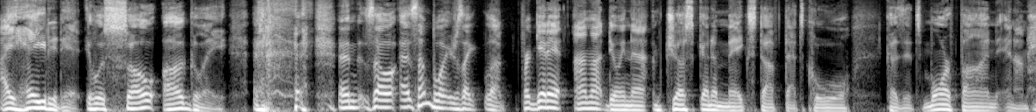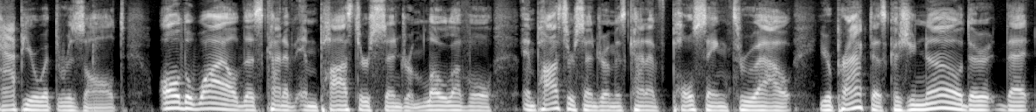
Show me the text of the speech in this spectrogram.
I hated it. It was so ugly. And so at some point you're just like look forget it. I'm not doing that. I'm just going to make stuff that's cool because it's more fun and I'm happier with the result all the while this kind of imposter syndrome low level imposter syndrome is kind of pulsing throughout your practice because you know there that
